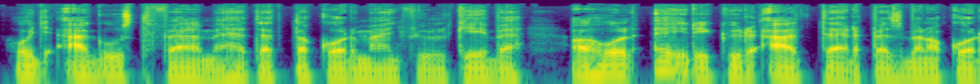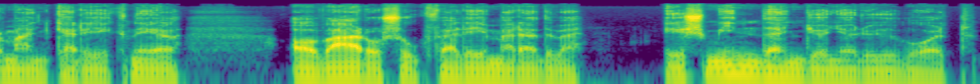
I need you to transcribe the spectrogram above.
hogy Águszt felmehetett a kormányfülkébe, ahol Eirikür állt terpezben a kormánykeréknél, a városuk felé meredve, és minden gyönyörű volt.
